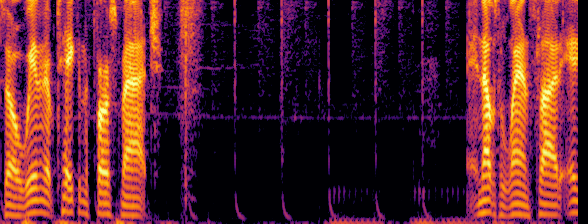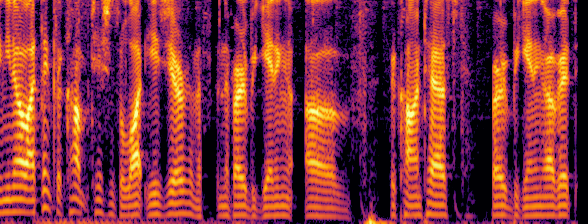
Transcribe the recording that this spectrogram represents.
So we ended up taking the first match and that was a landslide. And you know, I think the competition's a lot easier in the in the very beginning of the contest, very beginning of it.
